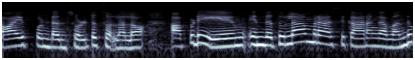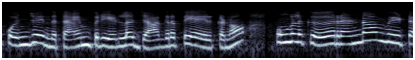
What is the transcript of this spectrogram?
வாய்ப்புண்டுன்னு சொல்லிட்டு சொல்லலாம். அப்படியே இந்த துலாம் ராசிக்காரங்க வந்து கொஞ்சம் இந்த டைம் பீரியடில் ஜாகிரதையாக இருக்கணும். உங்களுக்கு ரெண்டாம் வீட்டு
